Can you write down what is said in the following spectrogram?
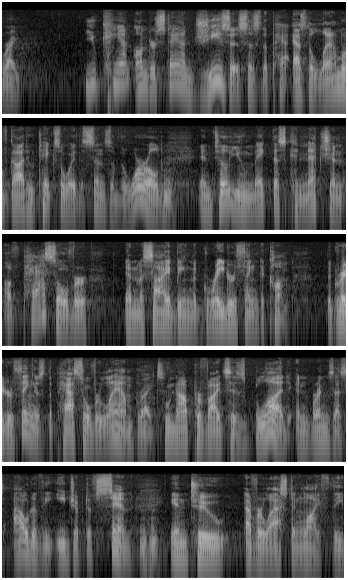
Right. You can't understand Jesus as the, as the Lamb of God who takes away the sins of the world hmm. until you make this connection of Passover and Messiah being the greater thing to come. The greater thing is the Passover lamb Right. who now provides his blood and brings us out of the Egypt of sin mm-hmm. into everlasting life, the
